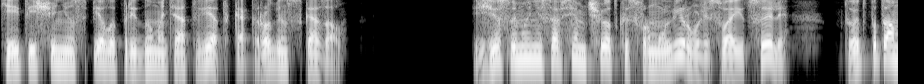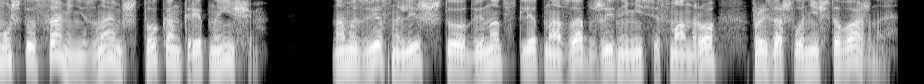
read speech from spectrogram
Кейт еще не успела придумать ответ, как Робинс сказал. «Если мы не совсем четко сформулировали свои цели, то это потому, что сами не знаем, что конкретно ищем. Нам известно лишь, что 12 лет назад в жизни миссис Монро произошло нечто важное.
